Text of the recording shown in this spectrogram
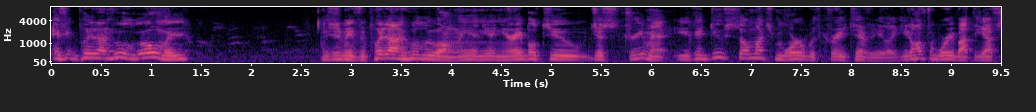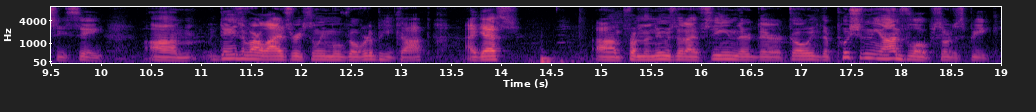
If you put it on Hulu only, excuse me, if you put it on Hulu only and you're able to just stream it, you could do so much more with creativity. Like you don't have to worry about the FCC. Um, Days of Our Lives recently moved over to Peacock. I guess um, from the news that I've seen, they're they're going they're pushing the envelope, so to speak,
